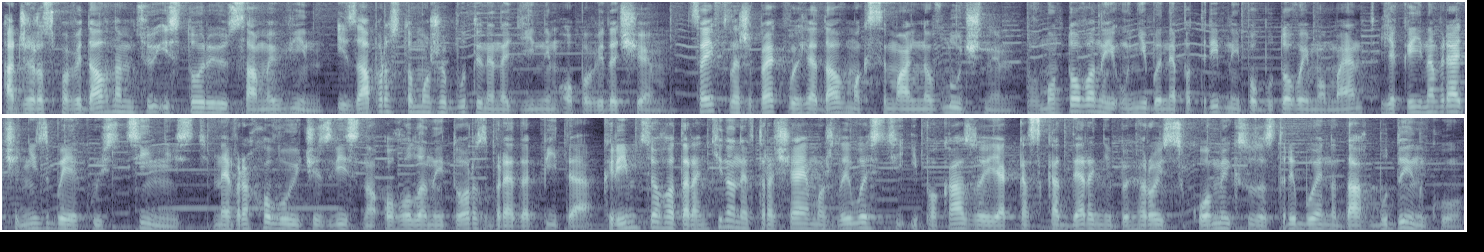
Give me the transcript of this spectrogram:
адже розповідав нам цю історію саме він, і запросто може бути ненадійним оповідачем. Цей флешбек виглядав максимально влучним, вмонтований у ніби непотрібний побутовий момент, який навряд чи ніс би якусь цінність, не враховуючи, звісно, оголений торс Бреда Піта. Крім цього, Тарантіно не втрачає можливості і показує, як каскадер, ніби герой з коміксу застрибує на дах будинку.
